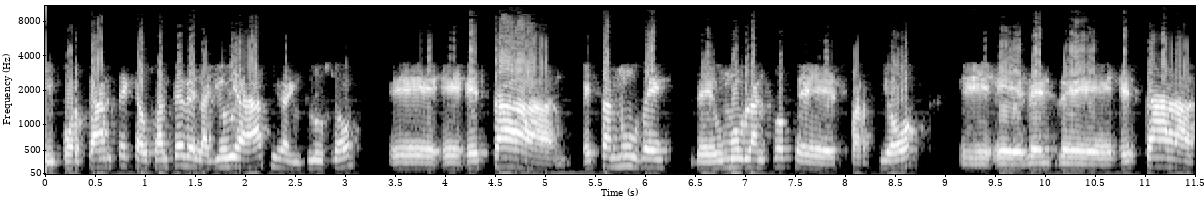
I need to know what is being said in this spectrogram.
importante, causante de la lluvia ácida incluso. esta, esta nube de humo blanco se esparció eh, eh, desde esta,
